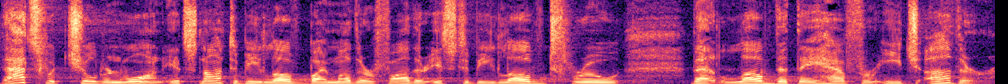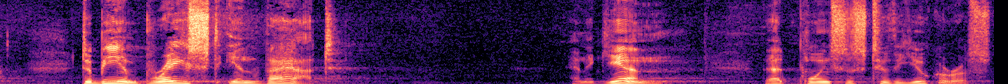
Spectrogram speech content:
That's what children want. It's not to be loved by mother or father, it's to be loved through that love that they have for each other, to be embraced in that. And again, that points us to the Eucharist.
